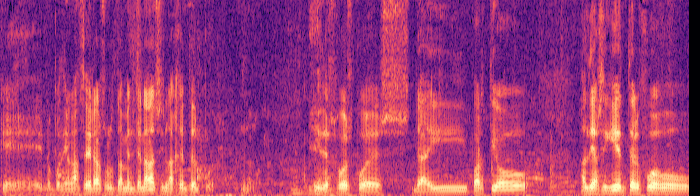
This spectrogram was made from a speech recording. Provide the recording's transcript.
que no podían hacer absolutamente nada sin la gente del pueblo. Y después, pues, de ahí partió. Al día siguiente el fuego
